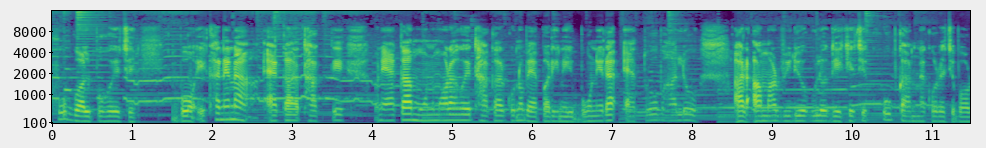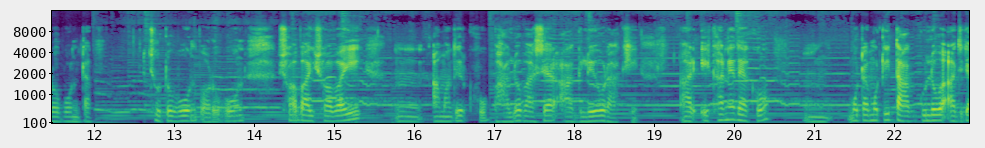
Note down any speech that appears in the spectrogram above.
খুব গল্প হয়েছে। এখানে না একা থাকতে মানে একা মন মরা হয়ে থাকার কোনো ব্যাপারই নেই। বোনেরা এত ভালো, আর আমার ভিডিওগুলো দেখেছে, খুব কান্না করেছে বড় বোনটা। ছোট বোন, বড় বোন, সবাই সবাই আমাদের খুব ভালোবাসে আর আগলেও রাখে। আর এখানে দেখো মোটামুটি তাকগুলো আজকে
